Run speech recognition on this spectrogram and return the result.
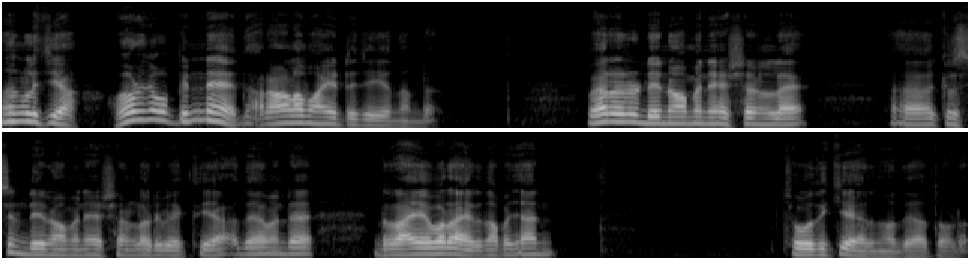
അത് നിങ്ങൾ ചെയ്യുക പറഞ്ഞു പിന്നെ ധാരാളമായിട്ട് ചെയ്യുന്നുണ്ട്. വേറൊരു ഡിനോമിനേഷനിലെ ക്രിസ്ത്യൻ ഡിനോമിനേഷനിലെ ഒരു വ്യക്തിയാണ് അദ്ദേഹം എന്റെ ഡ്രൈവറായിരുന്നു അപ്പോൾ ഞാൻ ചോദിക്കുകയായിരുന്നു അദ്ദേഹത്തോട്.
